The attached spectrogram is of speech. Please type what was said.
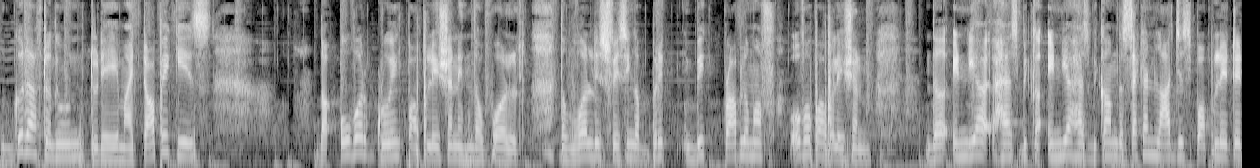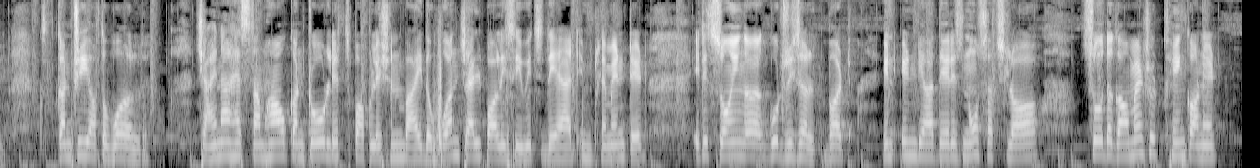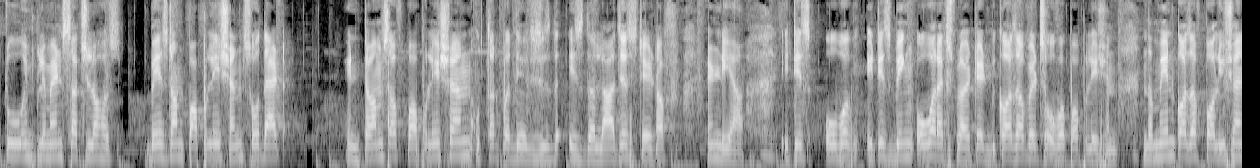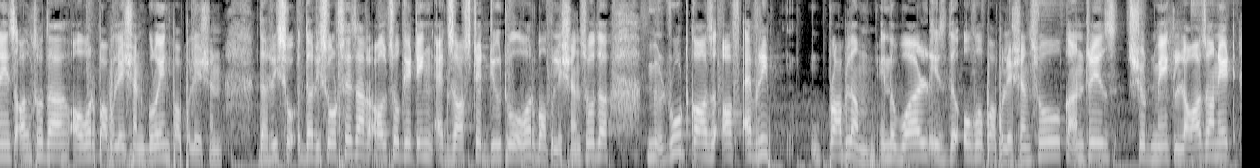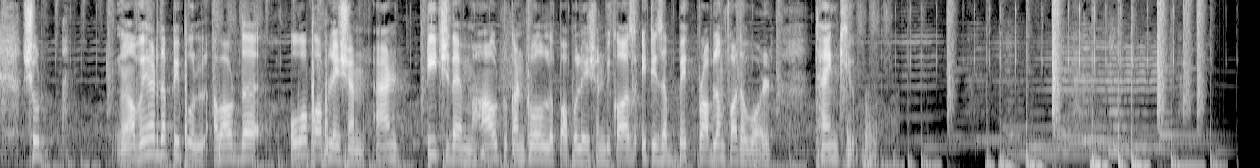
Good afternoon. Today, my topic is the overgrowing population in the world. The world is facing a big, big problem of overpopulation. The India has become India has become the second largest populated country of the world. China has somehow controlled its population by the one child policy which they had implemented. It is showing a good result, but in India there is no such law so the government should think on it to implement such laws based on population so that in terms of population uttar pradesh is the, is the largest state of india. It is over it is being overexploited because of its overpopulation. The main cause of pollution is also the overpopulation growing population. The resor- the resources are also getting exhausted due to overpopulation. So the root cause of every problem in the world is the overpopulation. So countries should make laws on it should aware the people about the overpopulation and teach them how to control the population because it is a big problem for the world. Thank you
